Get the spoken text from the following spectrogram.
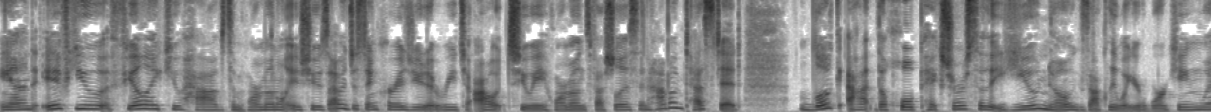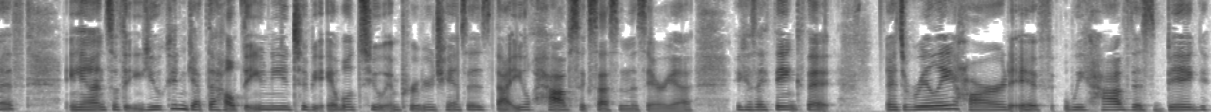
And if you feel like you have some hormonal issues, I would just encourage you to reach out to a hormone specialist and have them tested look at the whole picture so that you know exactly what you're working with and so that you can get the help that you need to be able to improve your chances that you'll have success in this area. Because I think that it's really hard if we have this big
